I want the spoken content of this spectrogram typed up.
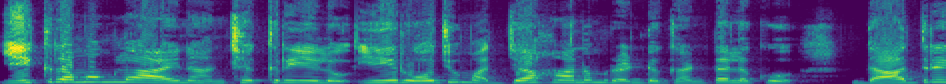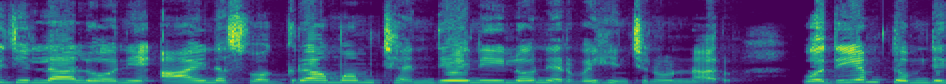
ఈ క్రమంలో ఆయన అంత్యక్రియలు. ఈ రోజు మధ్యాహ్నం రెండు గంటలకు దాద్రి జిల్లాలోని ఆయన స్వగ్రామం చందేనీలో నిర్వహించనున్నారు. ఉదయం తొమ్మిది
